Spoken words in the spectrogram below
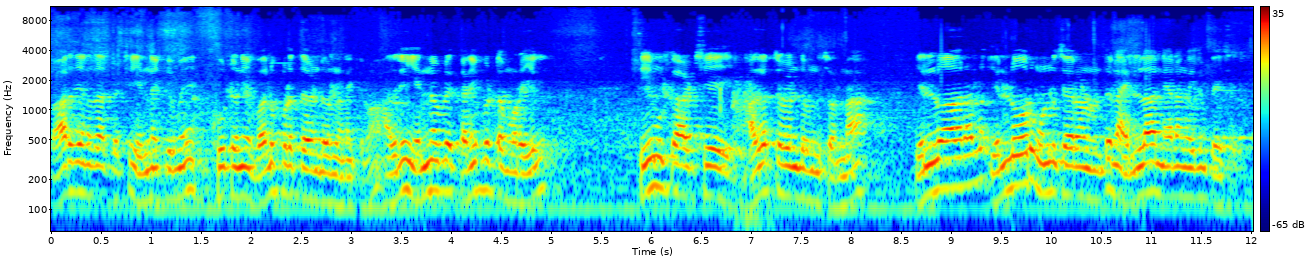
பாரதிய ஜனதா கட்சி என்றைக்குமே கூட்டணியை வலுப்படுத்த வேண்டும்னு நினைக்கிறோம். அதுலேயும் என்னுடைய தனிப்பட்ட முறையில் திமுக ஆட்சியை அகற்ற வேண்டும்னு சொன்னால் எல்லாராலும் எல்லோரும் ஒன்று சேரணும்ட்டு நான் எல்லா நேரங்களிலும் பேசுகிறேன்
